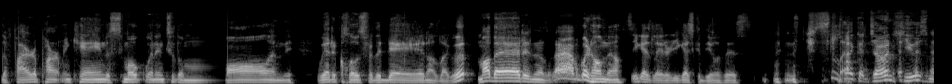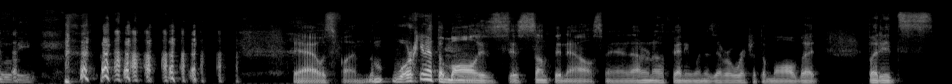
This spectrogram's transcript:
the fire department came, the smoke went into the mall, and we had to close for the day. And I was like, "Whoop, my bad." And I was like, ah, "I'm going home now. See you guys later. You guys can deal with this." Just It's like a John Hughes movie. Yeah, it was fun. The- Working at the mall is is something else, man. I don't know if anyone has ever worked at the mall, but but it's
